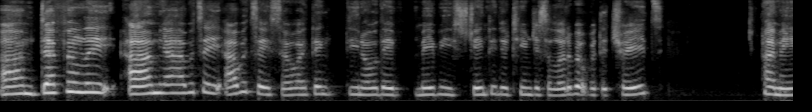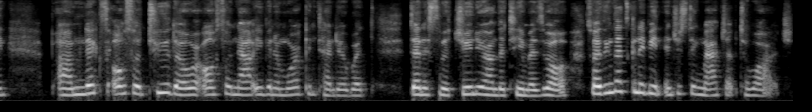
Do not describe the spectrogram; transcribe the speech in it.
Um, definitely. Um, yeah, I would say I would say so. I think you know they've maybe strengthened their team just a little bit with the trades. I mean, um, Knicks also too though are also now even a more contender with Dennis Smith Jr. on the team as well. So I think that's going to be an interesting matchup to watch.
